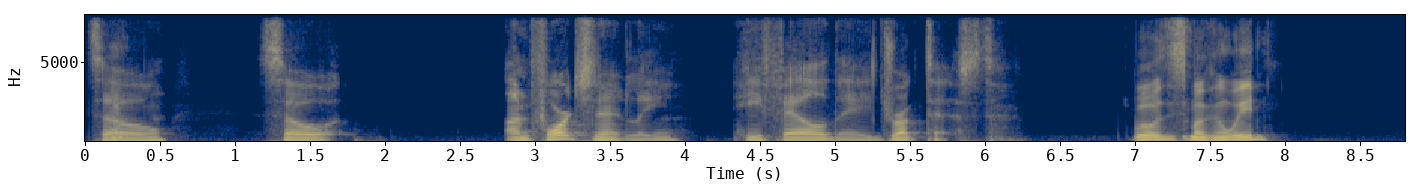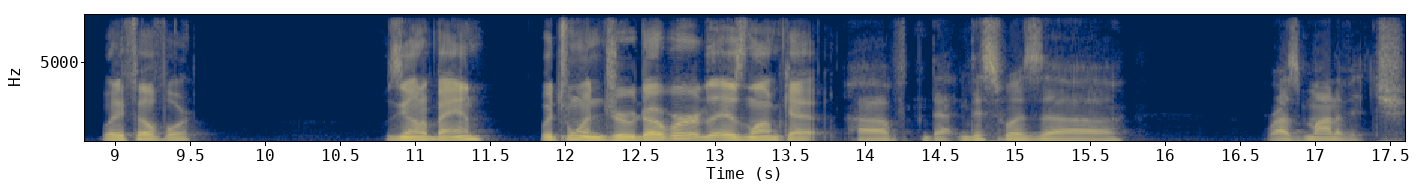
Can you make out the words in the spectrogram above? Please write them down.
So, so unfortunately, he failed a drug test. what was he smoking weed? What he fell for? Was he on a ban? Which one, Drew Dober or the Islam cat? Uh, that this was uh, Razmanovich.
